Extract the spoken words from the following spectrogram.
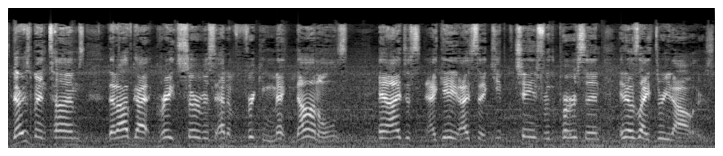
there's been times that I've got great service at a freaking McDonald's and I just I gave I said keep the change for the person and it was like three dollars.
